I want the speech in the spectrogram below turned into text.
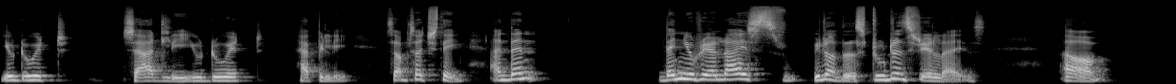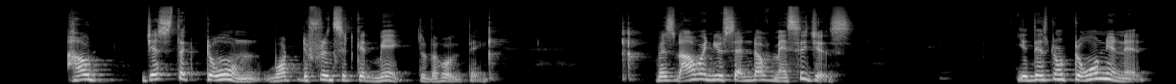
you do it sadly, you do it happily, some such thing. And then then you realize, you know, the students realize uh, how just the tone, what difference it can make to the whole thing. Whereas now, when you send off messages, you, there's no tone in it.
